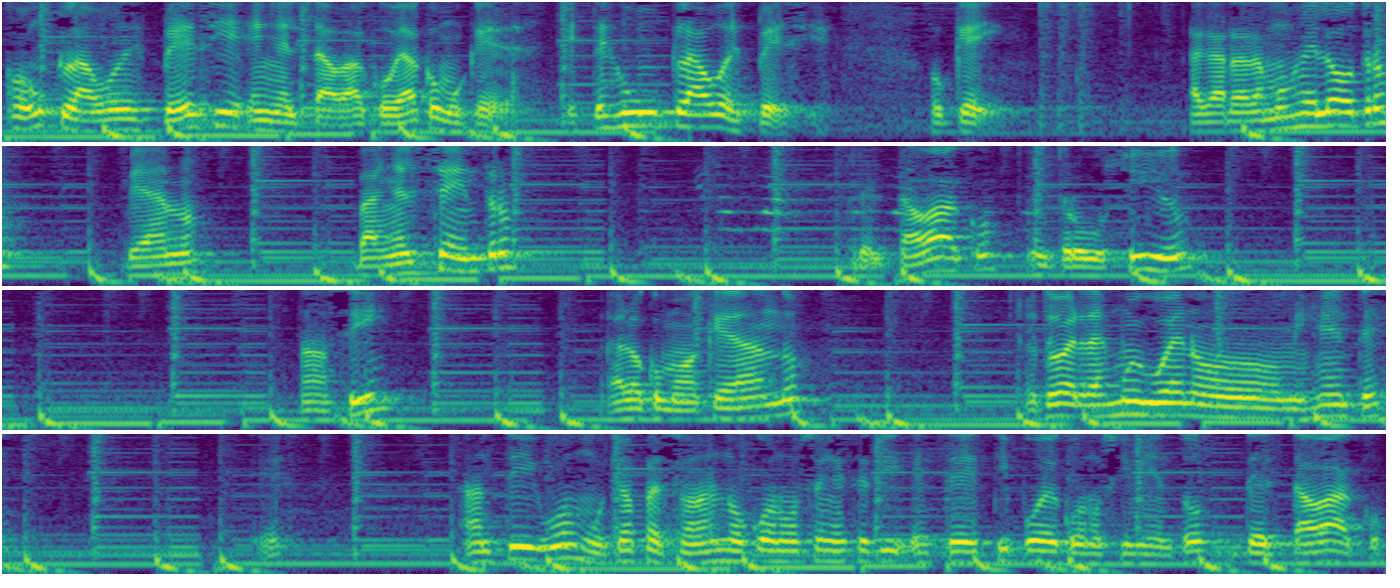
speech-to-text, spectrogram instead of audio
con clavo de especie en el tabaco. Vea cómo queda. Este es un clavo de especie. Ok. Agarramos el otro. Veanlo. Va en el centro del tabaco. Introducido. Así. Veanlo cómo va quedando. Esto de verdad es muy bueno, mi gente. Es antiguo. Muchas personas no conocen este, este tipo de conocimientos del tabaco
